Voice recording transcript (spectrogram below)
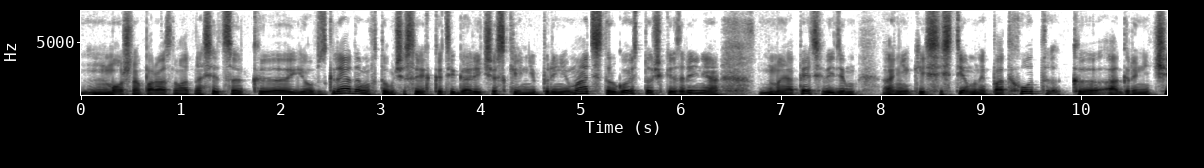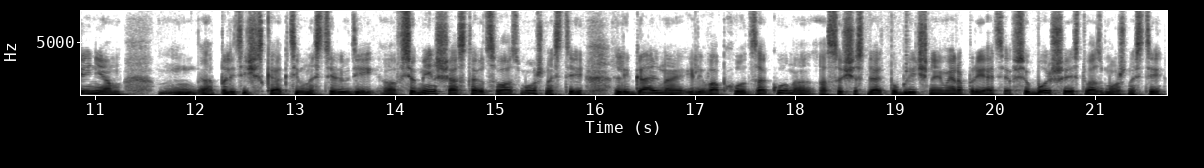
Можно по-разному относиться к ее взглядам, в том числе их категорически не принимать. С другой точки зрения, мы опять видим некий системный подход к ограничениям политической активности людей. Все меньше остается возможностей легально или в обход закона осуществлять публичные мероприятия. Все больше есть возможностей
